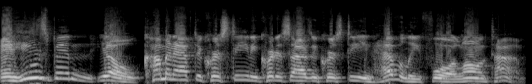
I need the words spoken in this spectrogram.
And he's been, you know, coming after Christine and criticizing Christine heavily for a long time.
